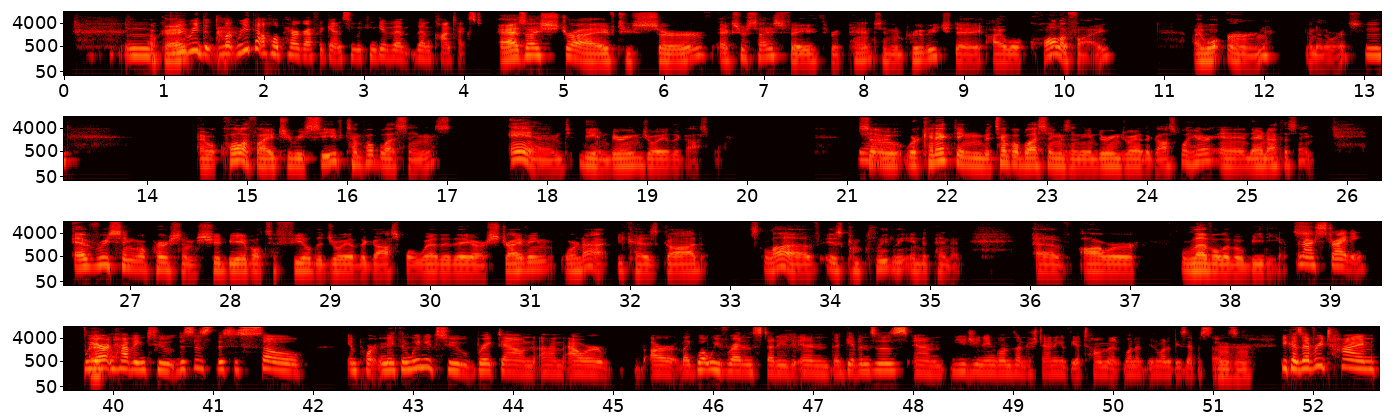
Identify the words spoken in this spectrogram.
Mm. Can Okay. you read the read that whole paragraph again so we can give them, them context? As I strive to serve, exercise faith, repent, and improve each day, I will qualify, I will earn, in other words, Hmm. I will qualify to receive temple blessings and the enduring joy of the gospel. Yeah. So we're connecting the temple blessings and the enduring joy of the gospel here, and they're not the same. Every single person should be able to feel the joy of the gospel, whether they are striving or not, because God's love is completely independent of our level of obedience. and our striving. We And- aren't having to. This is this is so important, Nathan. We need to break down um, our our like what we've read and studied in the Givenses and Eugene England's understanding of the atonement one of in one of these episodes. Mhm. Because every time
